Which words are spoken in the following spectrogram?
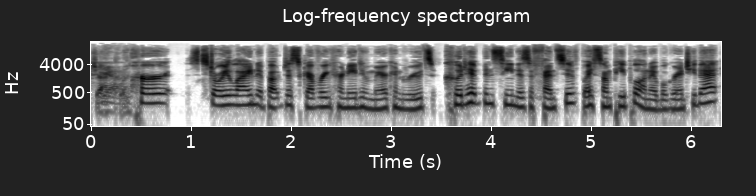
Jacqueline. Her storyline about discovering her Native American roots could have been seen as offensive by some people, and I will grant you that.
